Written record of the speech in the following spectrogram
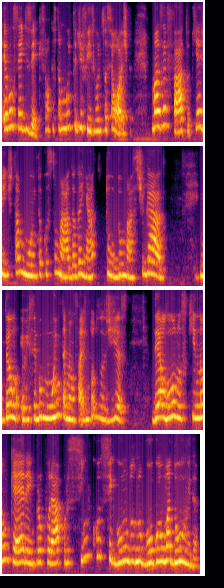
Eu não sei dizer, que isso é uma questão muito difícil, muito sociológica. Mas é fato que a gente está muito acostumado a ganhar tudo mastigado. Então, eu recebo muita mensagem todos os dias de alunos que não querem procurar por cinco segundos no Google uma dúvida.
